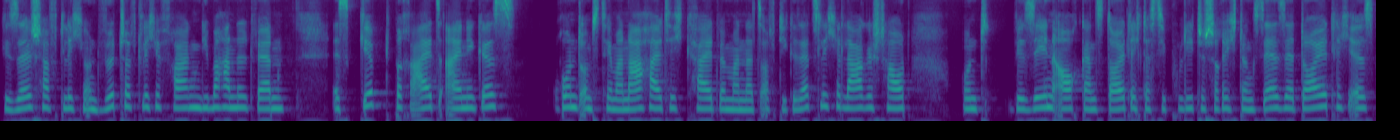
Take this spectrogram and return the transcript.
gesellschaftliche und wirtschaftliche Fragen, die behandelt werden. Es gibt bereits einiges rund ums Thema Nachhaltigkeit, wenn man jetzt auf die gesetzliche Lage schaut. Und wir sehen auch ganz deutlich, dass die politische Richtung sehr, sehr deutlich ist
